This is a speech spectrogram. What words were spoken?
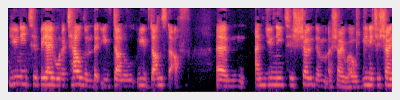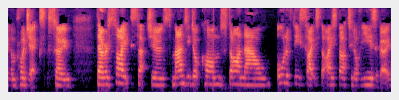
you need to be able to tell them that you've done you've done stuff, um, and you need to show them a show reel. You need to show them projects. So there are sites such as Mandy.com, Star Now, all of these sites that I started off years ago.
